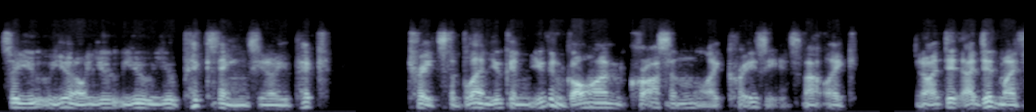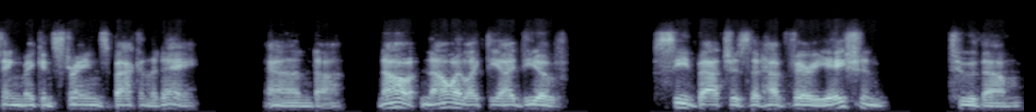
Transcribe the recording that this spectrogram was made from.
So you you know you you you pick things, you know, you pick traits to blend. You can you can go on crossing like crazy. It's not like you know I did I did my thing making strains back in the day, and uh, now now I like the idea of seed batches that have variation to them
